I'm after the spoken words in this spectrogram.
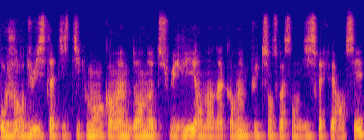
Aujourd'hui, statistiquement, quand même, dans notre suivi, on en a quand même plus de 170 référencés.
